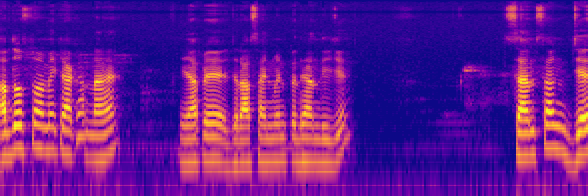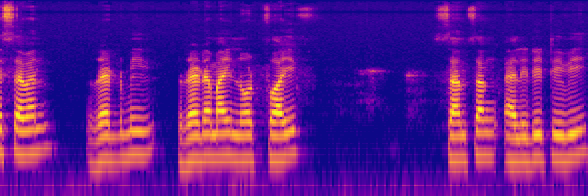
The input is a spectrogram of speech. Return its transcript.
अब दोस्तों हमें क्या करना है? यहाँ पे जरा असाइनमेंट पे ध्यान दीजिए। Samsung J seven Redmi red M I note five Samsung LED TV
